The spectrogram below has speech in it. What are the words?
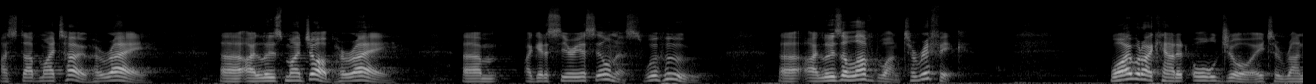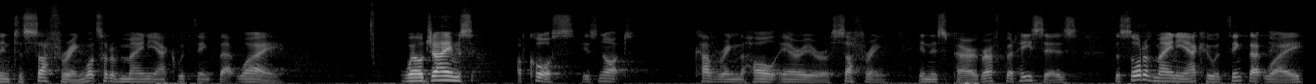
I stub my toe, hooray. Uh, I lose my job, hooray. Um, I get a serious illness, woohoo. Uh, I lose a loved one, terrific. Why would I count it all joy to run into suffering? What sort of maniac would think that way? Well, James, of course, is not covering the whole area of suffering in this paragraph, but he says the sort of maniac who would think that way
